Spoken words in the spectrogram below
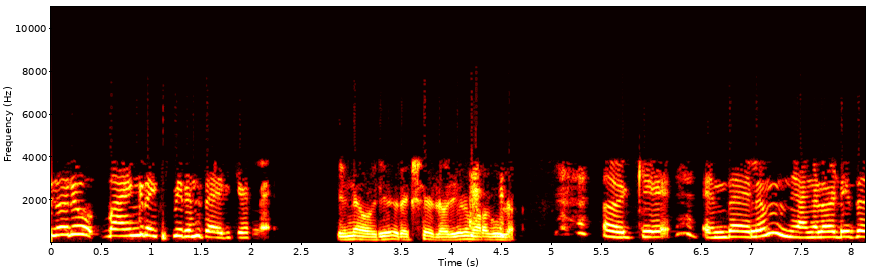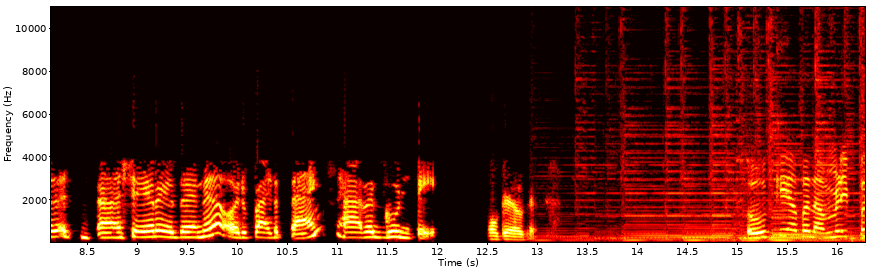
ഇതൊരു ഭയങ്കര എക്സ്പീരിയൻസ് ആയിരിക്കും അല്ലേ? പിന്നെ ഒരു രക്ഷയില്ല ഒരിക്കലും മറക്കൂല. ഓക്കെ എന്തായാലും ഞങ്ങളോട് ഇത് ഷെയർ ചെയ്തതിന് ഒരുപാട് thanks have a good day okay okay okay അപ്പൊ നമ്മളിപ്പോ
